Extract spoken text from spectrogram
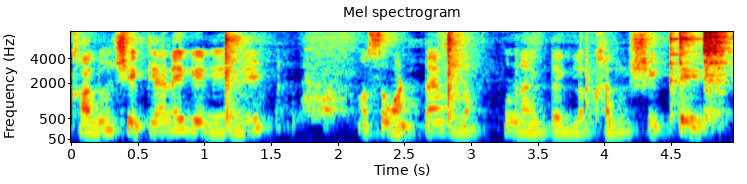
खालून शेकल्याने गेली नीट. असं वाटतंय मला. पुन्हा एकदा एकदा खालून शेकते.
